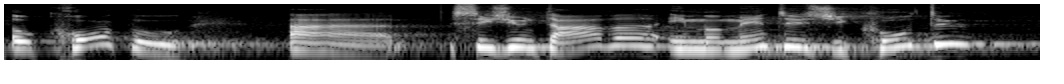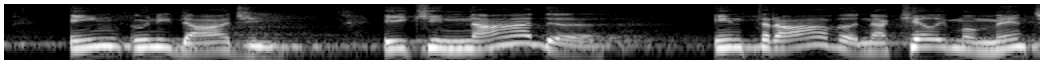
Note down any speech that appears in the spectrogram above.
o corpo uh, se juntava em momentos de culto em unidade e que nada entrava naquele momento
